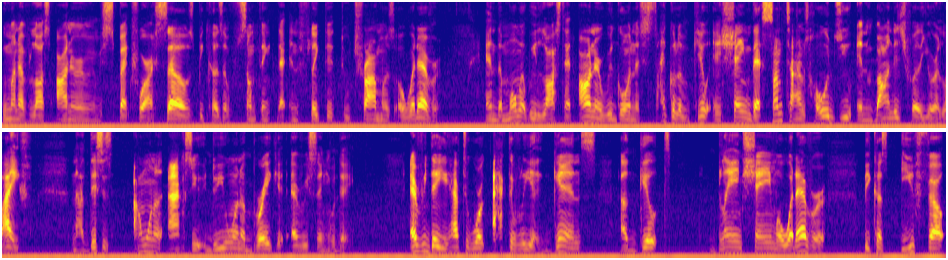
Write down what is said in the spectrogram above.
We might have lost honor and respect for ourselves because of something that inflicted through traumas or whatever. And the moment we lost that honor, we go in a cycle of guilt and shame that sometimes holds you in bondage for your life. Now, this is, I want to ask you do you want to break it every single day? Every day you have to work actively against a guilt, blame, shame, or whatever because you felt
